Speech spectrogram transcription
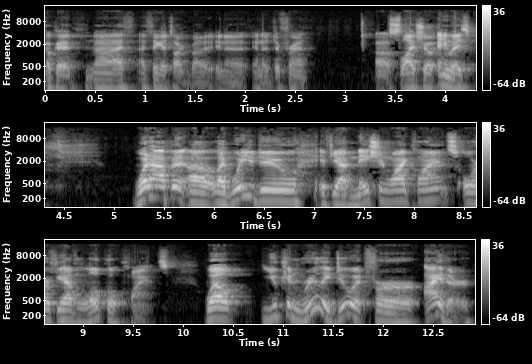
okay, no, I, I, think I talked about it in a in a different uh, slideshow. Anyways, what happened? Uh, like, what do you do if you have nationwide clients or if you have local clients? Well, you can really do it for either.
